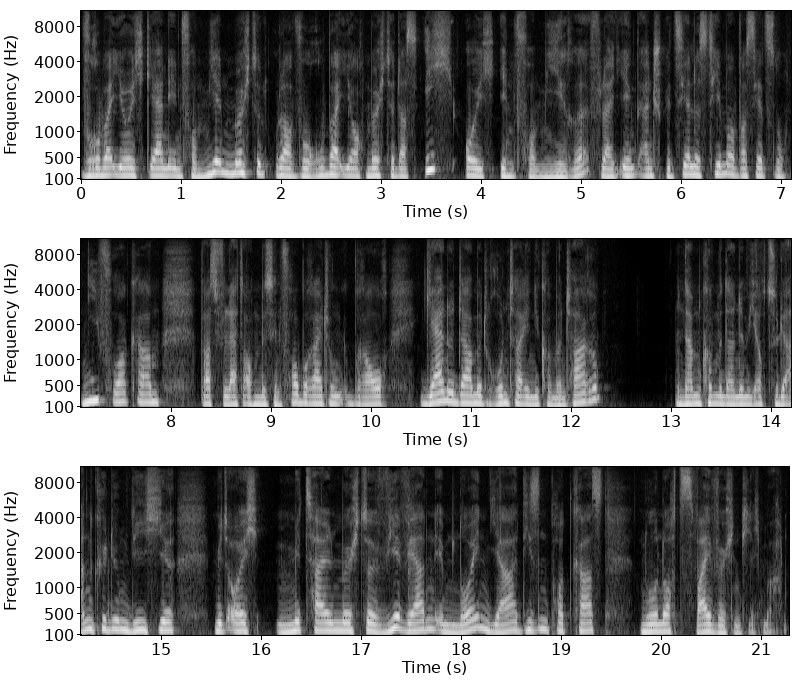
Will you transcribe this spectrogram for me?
worüber ihr euch gerne informieren möchtet oder worüber ihr auch möchtet, dass ich euch informiere? Vielleicht irgendein spezielles Thema, was jetzt noch nie vorkam, was vielleicht auch ein bisschen Vorbereitung braucht? Gerne damit runter in die Kommentare. Und dann kommen wir dann nämlich auch zu der Ankündigung, die ich hier mit euch mitteilen möchte. Wir werden im neuen Jahr diesen Podcast nur noch zweiwöchentlich machen.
